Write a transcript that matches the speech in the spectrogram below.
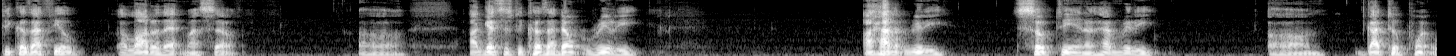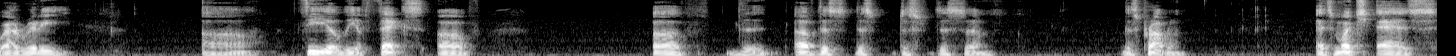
because I feel a lot of that myself. Uh, I guess it's because I don't really, I haven't really soaked in. I haven't really um, got to a point where I really uh, feel the effects of of the of this this this this um, this problem as much as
